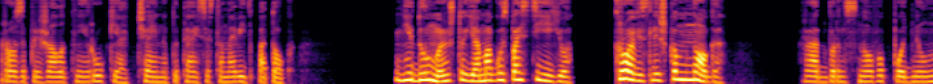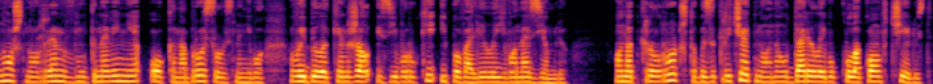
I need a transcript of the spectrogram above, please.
Роза прижала к ней руки, отчаянно пытаясь остановить поток. «Не думаю, что я могу спасти ее. Крови слишком много». Радберн снова поднял нож, но Рен в мгновение ока набросилась на него, выбила кинжал из его руки и повалила его на землю. Он открыл рот, чтобы закричать, но она ударила его кулаком в челюсть.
